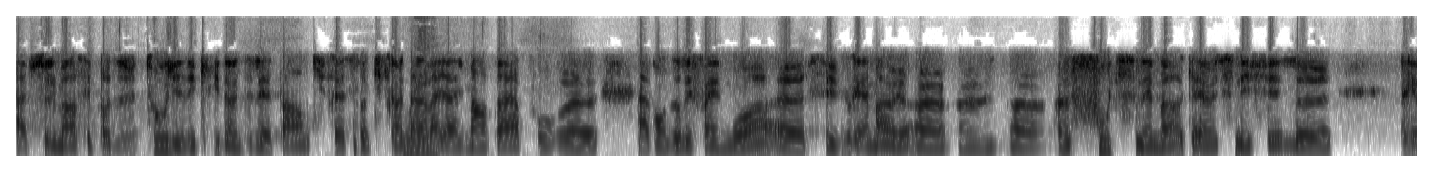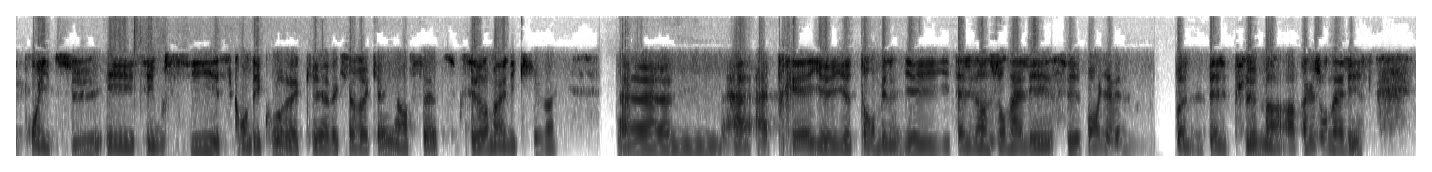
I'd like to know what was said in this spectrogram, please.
Absolument. C'est pas du tout les écrits d'un dilettante qui ferait ça, qui ferait un travail alimentaire pour euh, arrondir les fins de mois. Euh, c'est vraiment un, un, fou de cinéma, un cinéphile euh, très pointu. Et c'est aussi ce qu'on découvre avec, avec le recueil, en fait, c'est que c'est vraiment un écrivain. après, il, a tombé, il, est allé dans le journalisme. Bon, il y avait une bonne belle plume en tant que journaliste.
